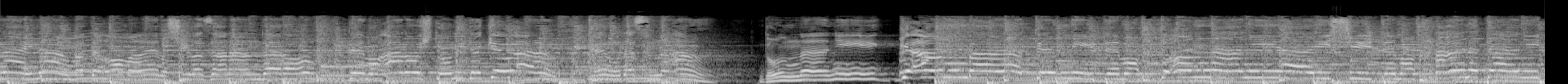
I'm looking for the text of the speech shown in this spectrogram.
ないな。またお前の仕業なんだろう。でもあの人にだけは手を出すな。どんなに頑張ってみてもどんなに愛してもあなたに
